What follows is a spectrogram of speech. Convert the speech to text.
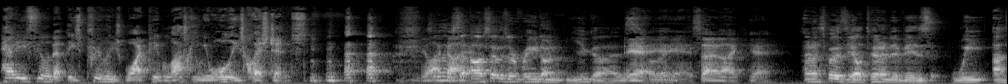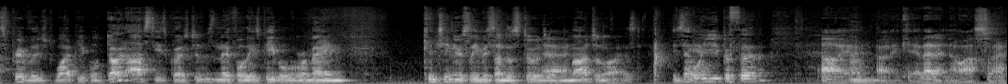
how do you feel about these privileged white people asking you all these questions? You're like, so, oh, oh, so it was a read on you guys. yeah, yeah, yeah. So like, yeah, And I suppose the alternative is we, us privileged white people, don't ask these questions, and therefore these people will remain continuously misunderstood Yeah. and marginalised. Is that what you prefer? Oh yeah, I don't care. They don't know us, so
